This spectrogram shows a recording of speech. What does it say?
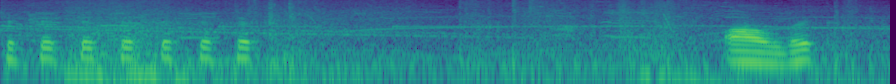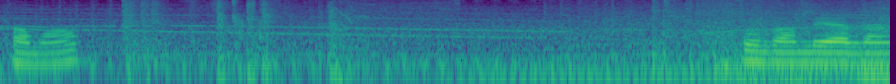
Çık çık çık çık çık çık çık. Aldık. Tamam. Buradan bir yerden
